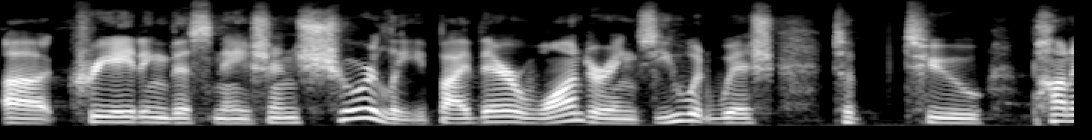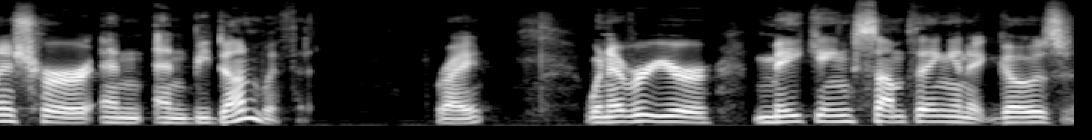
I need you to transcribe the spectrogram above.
uh, creating this nation, surely by their wanderings you would wish to, to punish her and, and be done with it right? Whenever you're making something and it goes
